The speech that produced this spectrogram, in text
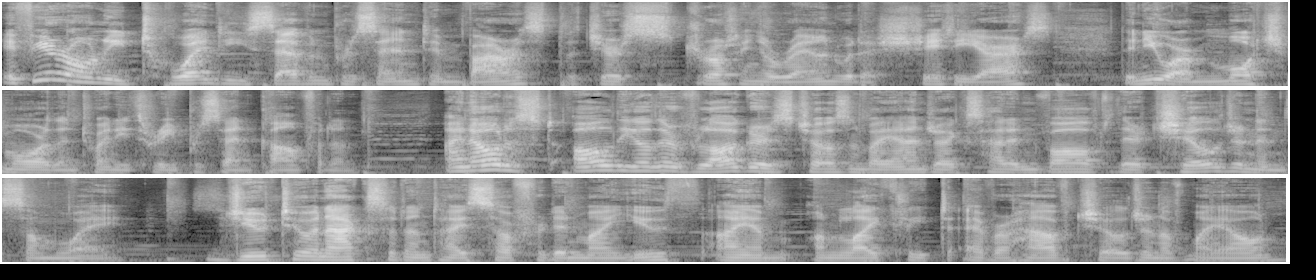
If you're only 27% embarrassed that you're strutting around with a shitty arse, then you are much more than 23% confident. I noticed all the other vloggers chosen by Andrex had involved their children in some way. Due to an accident I suffered in my youth, I am unlikely to ever have children of my own.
